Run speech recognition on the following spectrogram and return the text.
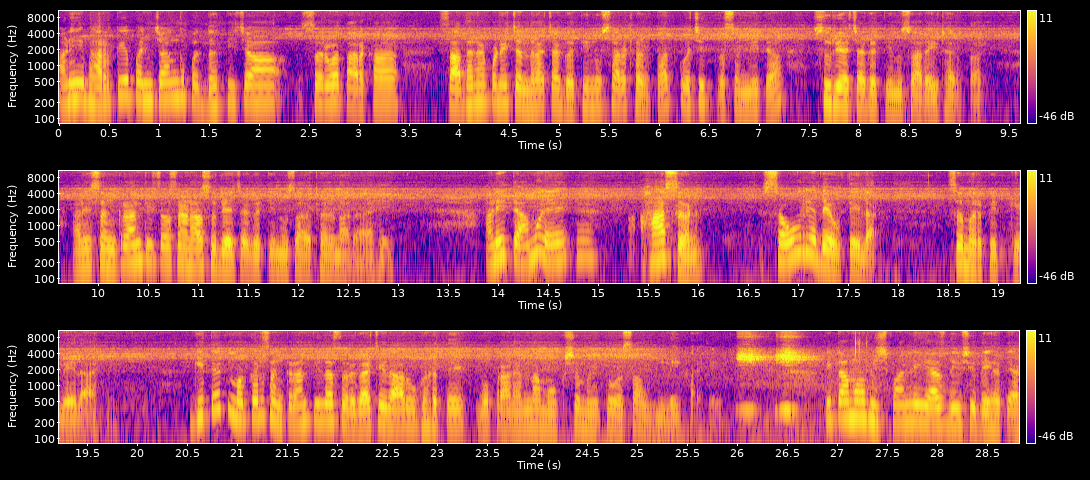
आणि भारतीय पंचांग पद्धतीच्या सर्व तारखा साधारणपणे चंद्राच्या गतीनुसार ठरतात. क्वचित प्रसंगी त्या सूर्याच्या गतीनुसारही ठरतात. आणि संक्रांतीचा सण हा सूर्याच्या गतीनुसार ठरणारा आहे. आणि त्यामुळे हा सण सौर्य देवतेला समर्पित केलेला आहे. गीतेत मकर संक्रांतीला स्वर्गाचे दार उघडते व प्राण्यांना मोक्ष मिळतो असा उल्लेख आहे. पितामह भीष्मांनी याच दिवशी देहत्याग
